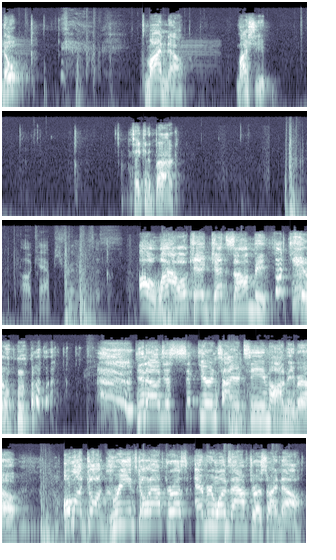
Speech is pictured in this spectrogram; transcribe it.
nope. It's mine now. My sheep. I'm taking it back. All caps for emphasis. Oh wow, okay, get zombie. Fuck you. you know, just sick your entire team on me, bro. Oh my god, green's going after us. Everyone's after us right now.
